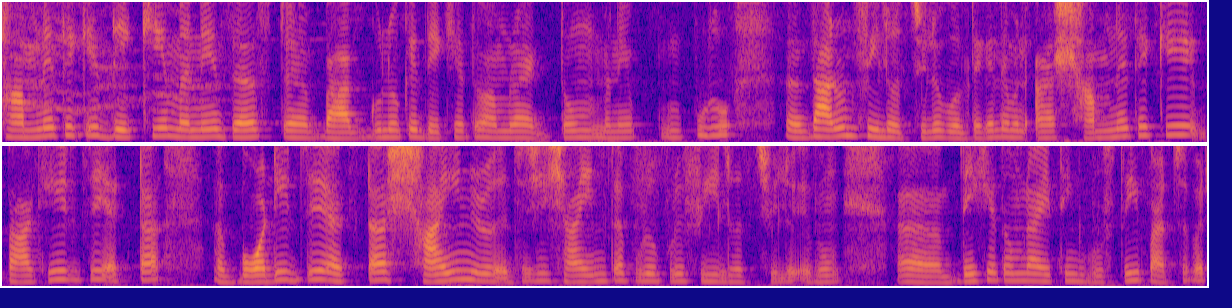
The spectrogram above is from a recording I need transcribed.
সামনে থেকে দেখে মানে জাস্ট বাঘগুলোকে দেখে তো আমরা একদম মানে পুরো দারুণ ফিল হচ্ছিল বলতে গেলে। মানে আর সামনে থেকে বাঘের যে একটা বডির যে একটা শাইন রয়েছে, সেই শাইনটা পুরোপুরি ফিল হচ্ছিল এবং দেখে তোমরা আই থিঙ্ক বুঝতেই পারছ বাট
